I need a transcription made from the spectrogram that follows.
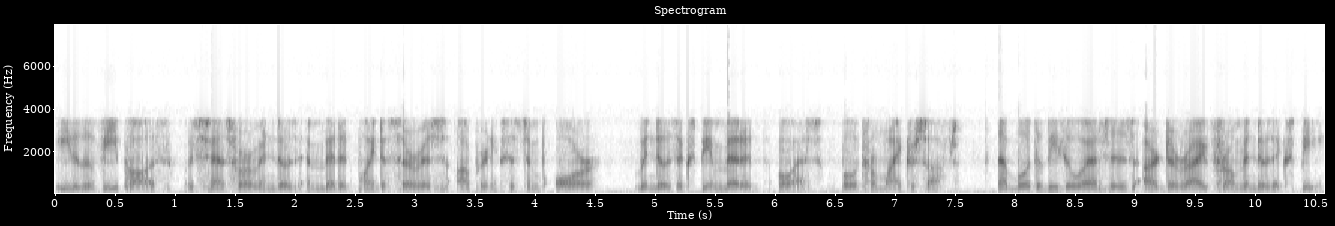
either the WEPOS, which stands for Windows Embedded Point of Service Operating System, or Windows XP Embedded OS, both from Microsoft. Now, both of these OSs are derived from Windows XP,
